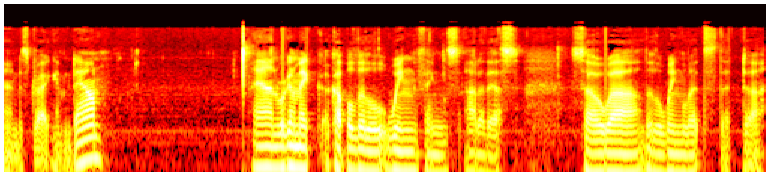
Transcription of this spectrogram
and just drag him down. And we're going to make a couple little wing things out of this. So, uh, little winglets that uh,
